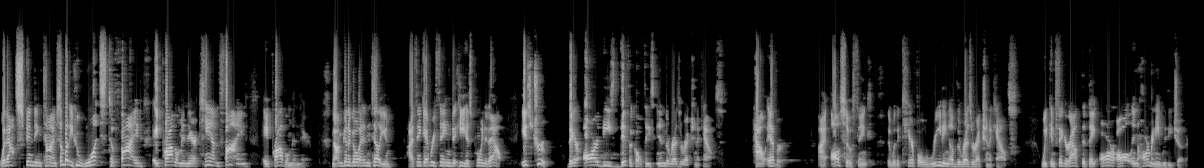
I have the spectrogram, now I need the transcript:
without spending time. Somebody who wants to find a problem in there can find a problem in there. Now, I'm going to go ahead and tell you, I think everything that he has pointed out is true. There are these difficulties in the resurrection accounts. However, I also think that with a careful reading of the resurrection accounts, we can figure out that they are all in harmony with each other.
